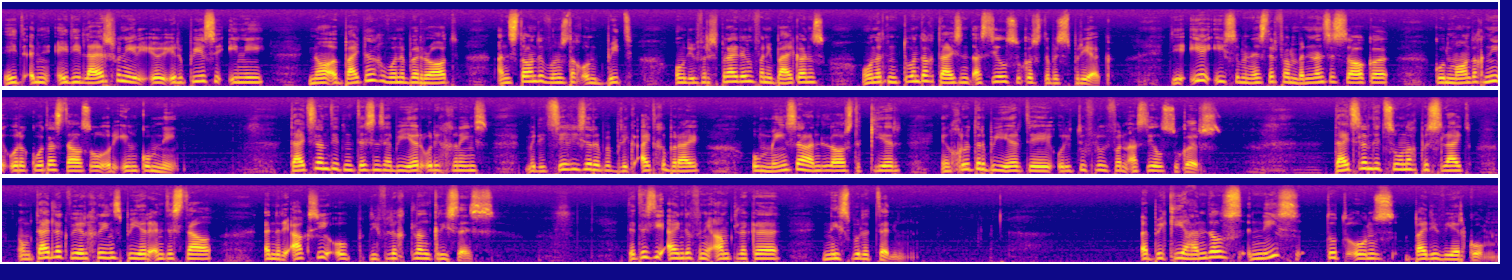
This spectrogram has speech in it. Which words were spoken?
het, in, het die leiders van die Europese Unie na een buitengewone beraad aanstaande woensdag ontbied om die verspreiding van die bykans 120.000 asielsoekers te bespreek. Die EU-se minister van Binnenlandse Sake kon maandag nie oor een quotastelsel ooreenkom neem. Duitsland het intussen sy beheer oor die grens met die Tsechiese Republiek uitgebrei om mensenhandelaars te keer en groter beheer te hee oor die toevloei van asielsoekers. Duitsland het sondag besluit om tydelik weer grensbeheer in te stel in reaksie op die vluchtelingkrisis. Dit is die einde van die amtelike Niesbulletin. Een bykie handels Nies tot ons by die weerkom.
